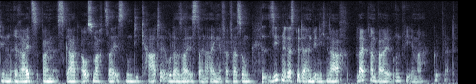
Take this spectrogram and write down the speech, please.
den Reiz beim Skat ausmacht, sei es nun die Karte oder sei es deine eigene Verfassung. Seht mir das bitte ein wenig nach, bleibt am Ball und wie immer, gut bleibt.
